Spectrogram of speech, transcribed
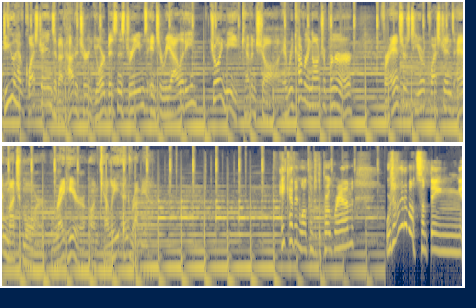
Do you have questions about how to turn your business dreams into reality? Join me, Kevin Shaw, a recovering entrepreneur, for answers to your questions and much more, right here on Kelly and Ramya. Hey, Kevin, welcome to the program. We're talking about something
